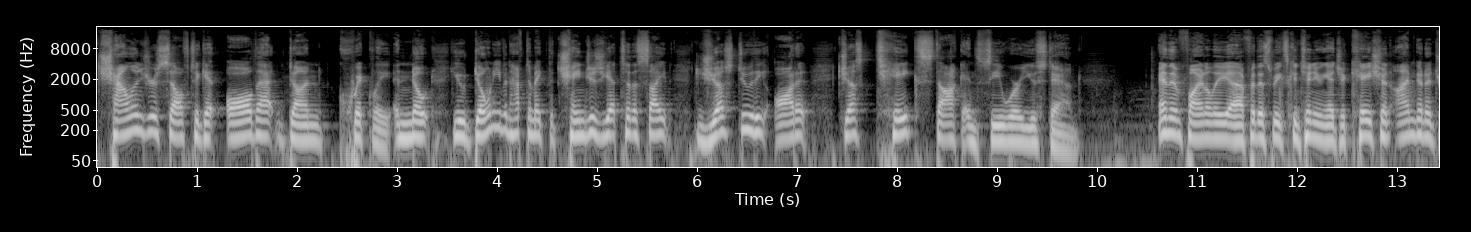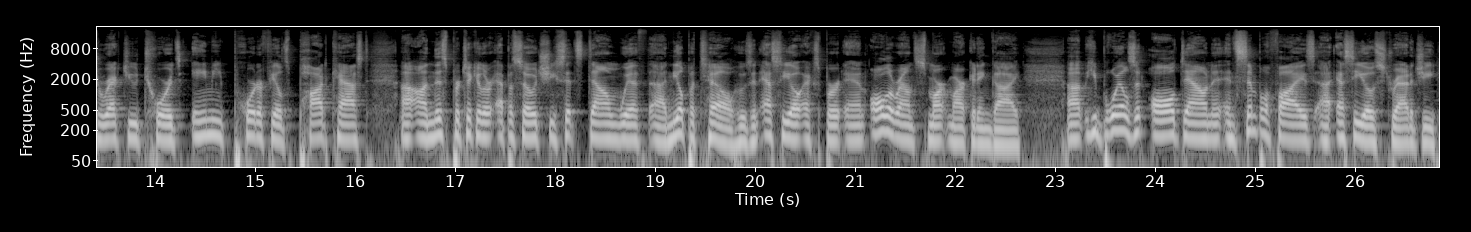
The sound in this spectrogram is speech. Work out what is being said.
Challenge yourself to get all that done quickly. And note, you don't even have to make the changes yet to the site. Just do the audit, just take stock and see where you stand. And then finally, uh, for this week's continuing education, I'm going to direct you towards Amy Porterfield's podcast. Uh, on this particular episode, she sits down with uh, Neil Patel, who's an SEO expert and all around smart marketing guy. Uh, he boils it all down and, simplifies uh, SEO strategy.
